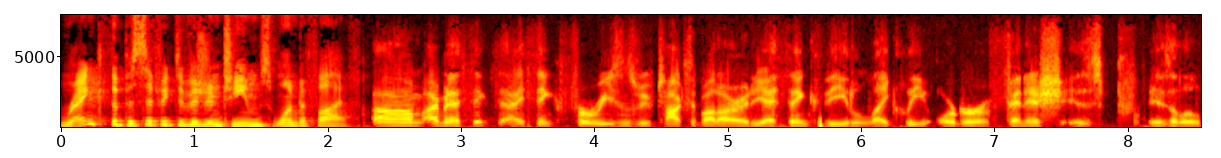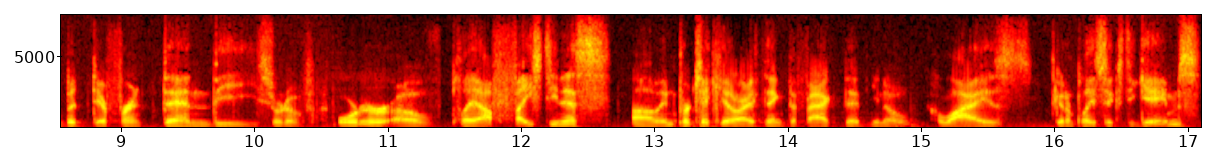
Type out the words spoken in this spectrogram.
Rank the Pacific Division teams one to five. Um, I mean, I think that, I think for reasons we've talked about already, I think the likely order of finish is is a little bit different than the sort of order of playoff feistiness. Um, in particular, I think the fact that you know Kawhi is going to play sixty games.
